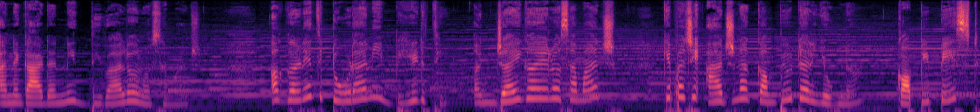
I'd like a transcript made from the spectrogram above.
અને ગાર્ડનની દિવાલોનો સમાજ? અગણિત ટોળાની ભીડથી અંજાઈ ગયેલો સમાજ કે પછી આજના કમ્પ્યુટર યુગના કોપી પેસ્ટ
